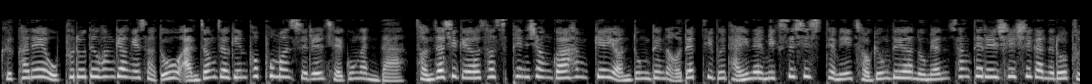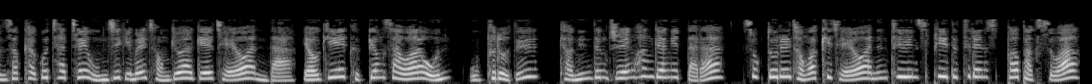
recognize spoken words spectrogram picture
극한의 오프로드 환경에서도 안정적인 퍼포먼스를 제공한다. 전자식 에어 서스펜션과 함께 연동된 어댑티브 다이내믹스 시스템이 적용되어 놓으면 상태를 실시간으로 분석하고 차체 움직임을 정교하게 제어한다. 여기에 급경사와 온, 오프로드, 견인 등 주행 환경에 따라 속도를 정확히 제어하는 트윈 스피드 트랜스퍼 박스와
